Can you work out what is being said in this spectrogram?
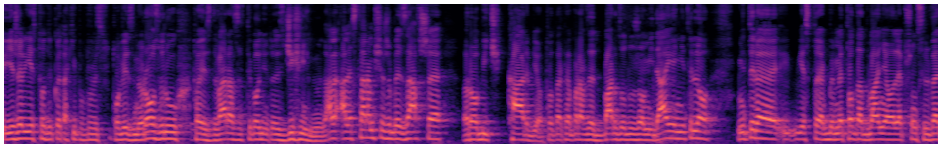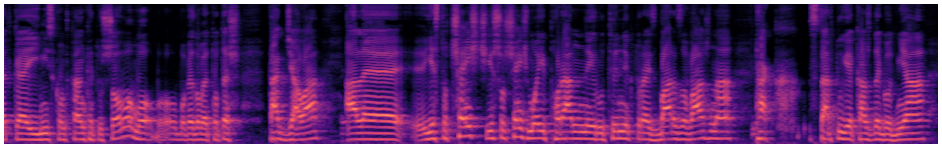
jeżeli jest to tylko taki powiedzmy rozruch, to jest dwa razy w tygodniu, to jest 10 minut, ale, ale staram się, żeby zawsze robić cardio. To tak naprawdę bardzo dużo mi daje. Nie tyle, nie tyle jest to jakby metoda dbania o lepszą sylwetkę i niską tkankę tłuszczową, bo, bo, bo wiadomo, to też tak działa, ale jest to część, jeszcze część mojej porannej rutyny, która jest bardzo ważna. Tak startuję każdego dnia E,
